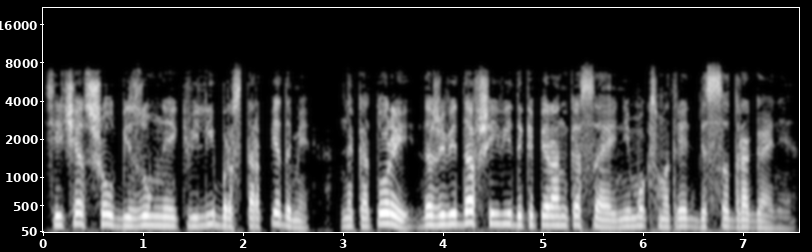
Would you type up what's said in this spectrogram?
сейчас шел безумный эквилибр с торпедами, на который даже видавший виды капитан Касай не мог смотреть без содрогания.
